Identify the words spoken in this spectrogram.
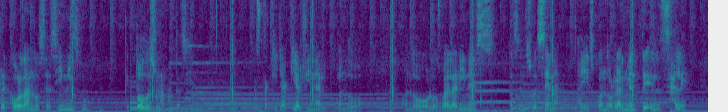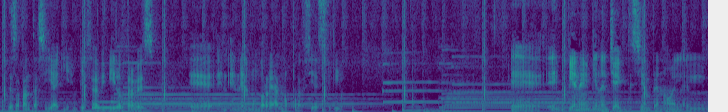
recordándose a sí mismo que todo es una fantasía. Hasta que ya aquí al final, cuando, cuando los bailarines hacen su escena, ahí es cuando realmente él sale de esa fantasía y empieza a vivir otra vez eh, en, el mundo real, ¿no? Por así decirlo. Eh, eh, viene, viene el Jake de siempre, ¿no? El,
